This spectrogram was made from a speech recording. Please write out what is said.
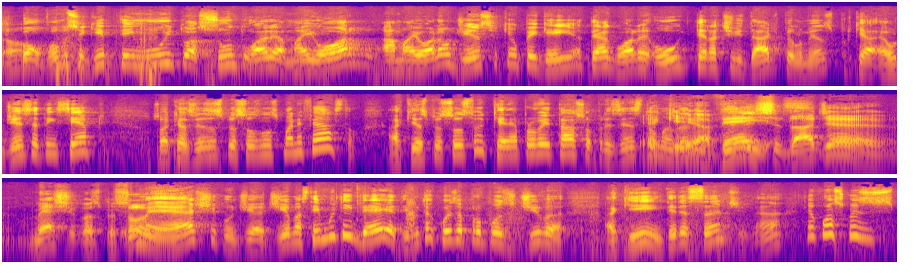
É Bom, vamos seguir, tem muito assunto. Olha, maior, a maior audiência que eu peguei até agora, ou interatividade pelo menos, porque a audiência tem sempre. Só que às vezes as pessoas não se manifestam. Aqui as pessoas querem aproveitar a sua presença, estão é mandando que a ideias. A cidade é... mexe com as pessoas. Né? Mexe com o dia a dia, mas tem muita ideia, tem muita coisa propositiva aqui, interessante. Né? Tem algumas coisas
